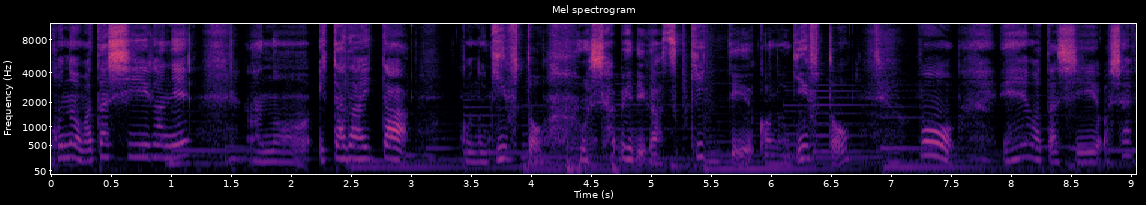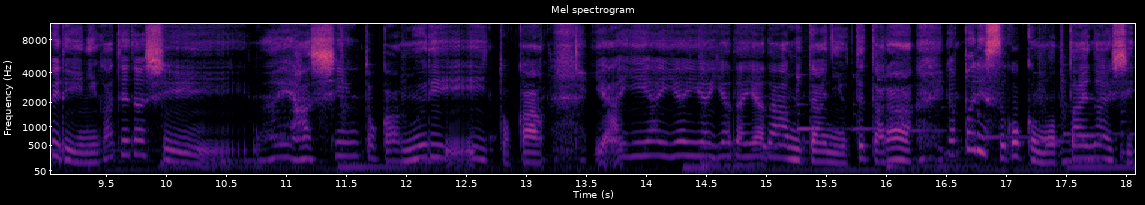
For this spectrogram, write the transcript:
この私がねあのいただいたこのギフト おしゃべりが好きっていうこのギフトをえー、私おしゃべり苦手だし、ね、発信とか無理とかいやいやいやいややだやだみたいに言ってたらやっぱりすごくもったいないし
